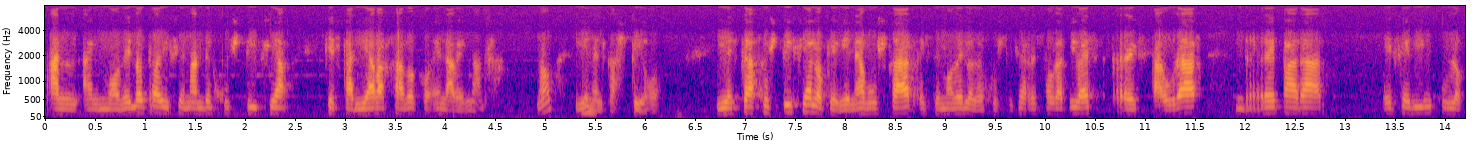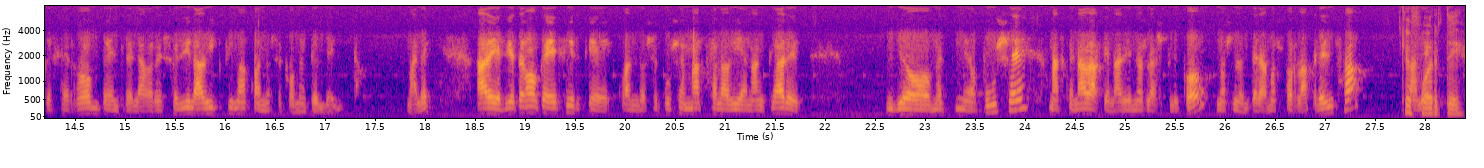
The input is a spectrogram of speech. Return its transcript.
al, al modelo tradicional de justicia que estaría basado en la venganza, ¿no? Y en mm. el castigo. Y esta justicia lo que viene a buscar, este modelo de justicia restaurativa, es restaurar, reparar ese vínculo que se rompe entre el agresor y la víctima cuando se comete el delito. ¿Vale? A ver, yo tengo que decir que cuando se puso en marcha la vía en Anclares, yo me, opuse, más que nada que nadie nos la explicó, nos lo enteramos por la prensa. Qué fuerte.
